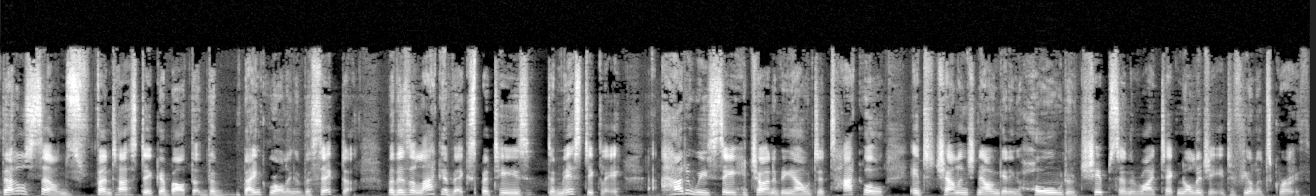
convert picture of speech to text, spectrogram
That all sounds fantastic about the, the bankrolling of the sector, but there's a lack of expertise domestically. How do we see China being able to tackle its challenge now in getting hold of chips and the right technology to fuel its growth?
